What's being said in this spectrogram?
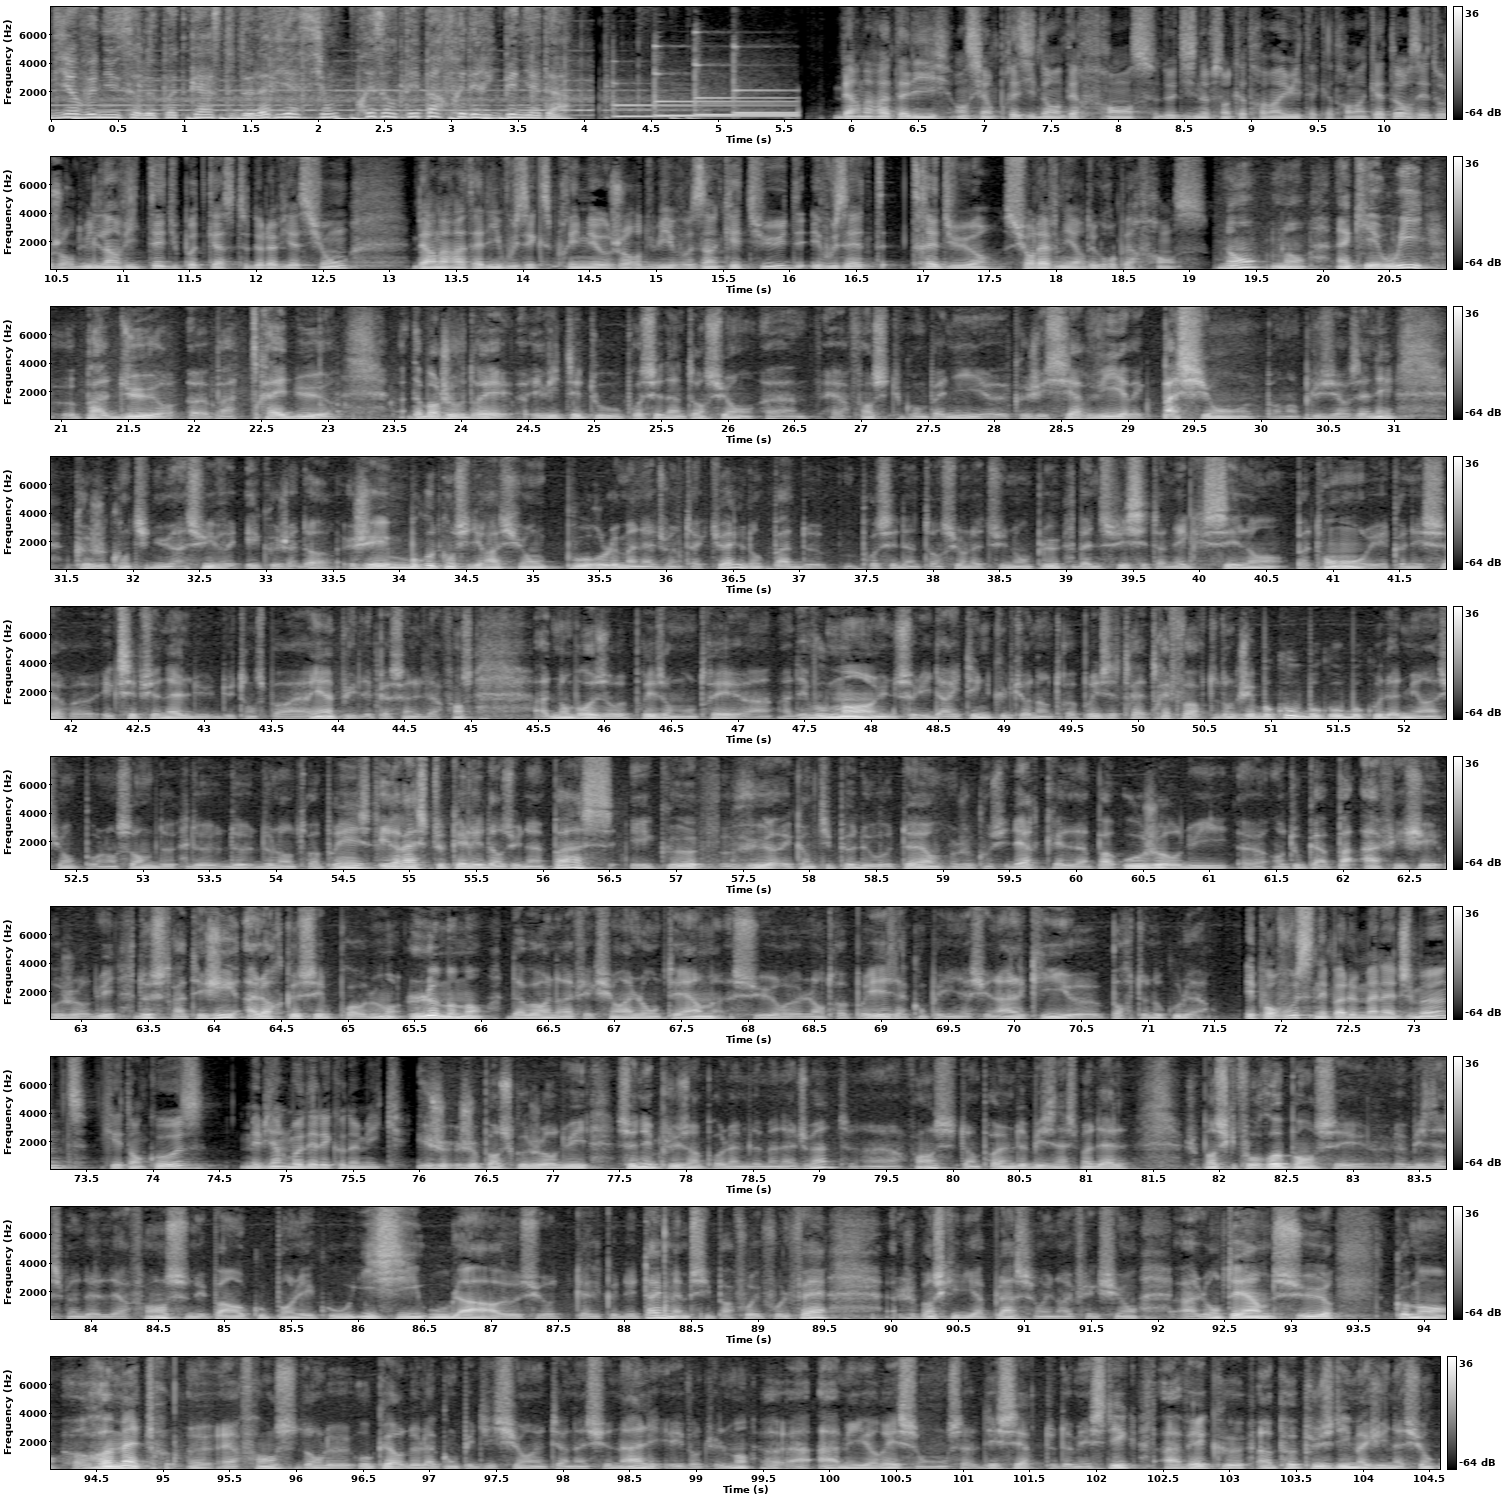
Bienvenue sur le podcast de l'aviation présenté par Frédéric Beniada. Bernard Attali, ancien président d'Air France de 1988 à 1994, est aujourd'hui l'invité du podcast de l'aviation. Bernard Attali, vous exprimez aujourd'hui vos inquiétudes et vous êtes très dur sur l'avenir du groupe Air France. Non, non. Inquiet, oui. Euh, pas dur, euh, pas très dur. D'abord, je voudrais éviter tout procès d'intention. Euh, Air France est une compagnie que j'ai servie avec passion pendant plusieurs années que je continue à suivre et que j'adore. J'ai beaucoup de considération pour le management actuel, donc pas de procès d'intention là-dessus non plus. Ben Suisse est un excellent patron et connaisseur euh, exceptionnel du, transport aérien. Puis les personnels d'Air France, à de nombreuses reprises, ont montré un, dévouement, une solidarité, une culture d'entreprise très, très forte. Donc j'ai beaucoup, beaucoup, beaucoup d'admiration pour l'ensemble de, de, l'entreprise. Il reste qu'elle est dans une impasse et que, vu avec un petit peu de hauteur, je considère qu'elle n'a pas aujourd'hui euh, en tout cas pas affiché aujourd'hui, de stratégie, alors que c'est probablement le moment d'avoir une réflexion à long terme sur l'entreprise, la compagnie nationale qui euh, porte nos couleurs. Et pour vous, ce n'est pas le management qui est en cause, mais bien le modèle économique. Je, pense qu'aujourd'hui, ce n'est plus un problème de management en France, c'est un problème de business model. Je pense qu'il faut repenser le, business model d'Air France. Ce n'est pas en coupant les coûts ici ou là euh, sur quelques détails, même si parfois il faut le faire. Je pense qu'il y a place pour une réflexion à long terme sur comment remettre euh, Air France au cœur de la compétition internationale et éventuellement euh, à, améliorer son, sa desserte domestique avec un peu plus d'imagination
